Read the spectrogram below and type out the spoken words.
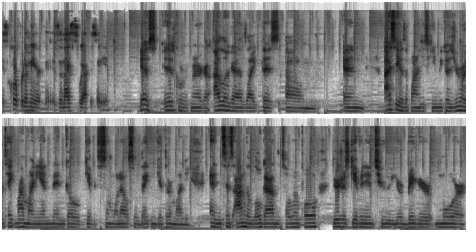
it's corporate America is the nicest way I could say it. Yes, it is corporate America. I look at it like this, um, and I see it as a Ponzi scheme because you're going to take my money and then go give it to someone else so they can get their money. And since I'm the low guy on the totem pole, you're just giving it to your bigger, more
